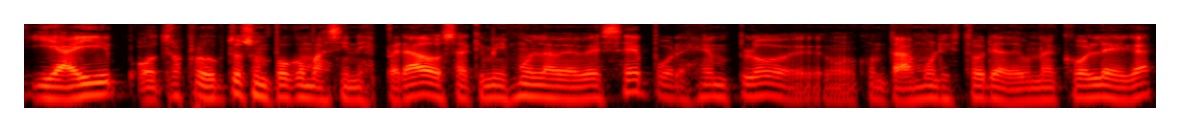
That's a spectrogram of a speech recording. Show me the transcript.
y hay otros productos un poco más inesperados. Aquí mismo en la BBC, por ejemplo, eh, contábamos la historia de una colega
